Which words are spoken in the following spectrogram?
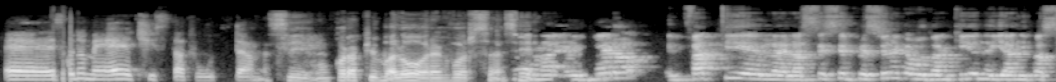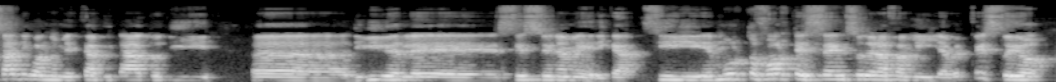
eh, secondo me ci sta tutta. Sì, ancora più valore forse. Sì. No, è vero, infatti è la stessa impressione che ho avuto anche io negli anni passati quando mi è capitato di, uh, di viverle stesso in America. Sì, è molto forte il senso della famiglia, per questo io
